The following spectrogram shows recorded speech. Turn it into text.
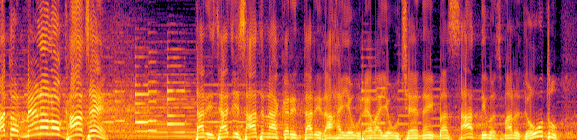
આ તો મેણાનો ઘા છે. તારી જાજી સાધના કરીને તારી રાહ એવું રહેવાય એવું છે નહીં. બસ સાત દિવસ મારે જોવું છું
